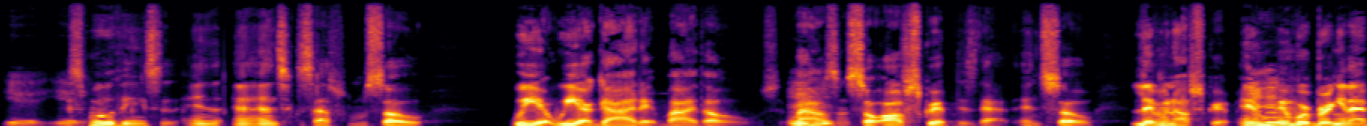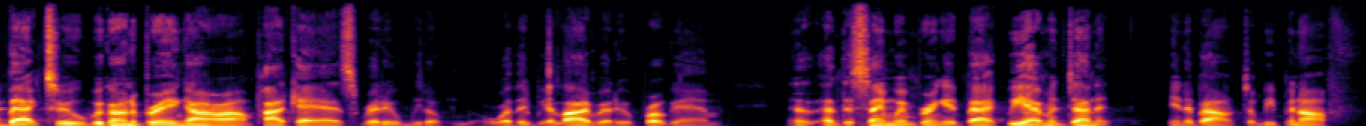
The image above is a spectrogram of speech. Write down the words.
Yeah. Yeah. Smooth and, and, and successful. So we are, we are guided by those Mm-hmm. so off script is that. And so living off script. And, Mm-hmm. and we're bringing that back too. We're going to bring our um, podcast, radio, we don't, or whether it be a live radio program, uh, at the same way, and bring it back. We haven't done it in about, we've been off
